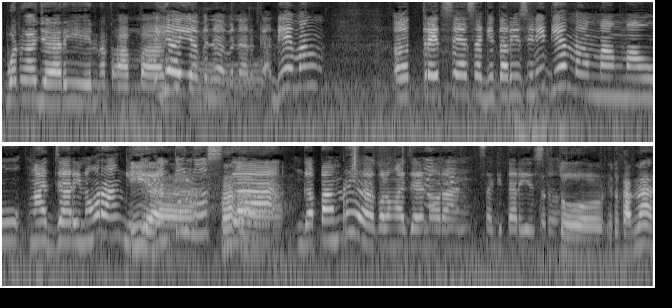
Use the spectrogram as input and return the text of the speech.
buat ngajarin atau apa Iya gitu. iya benar-benar Kak. Dia emang uh, traitsnya Sagittarius ini dia memang mau ngajarin orang gitu Iya. dan tulus nggak nggak pamrih lah kalau ngajarin orang Sagittarius tuh. betul itu karena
